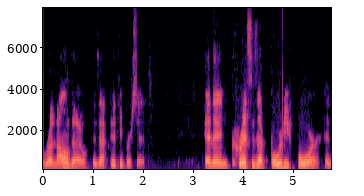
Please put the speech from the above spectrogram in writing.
Ronaldo, is at fifty percent. And then Chris is at forty-four and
